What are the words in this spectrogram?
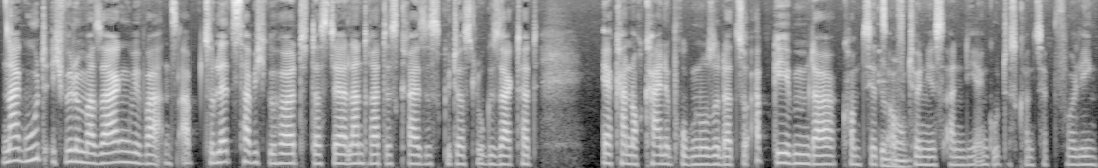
na gut, ich würde mal sagen, wir warten es ab. Zuletzt habe ich gehört, dass der Landrat des Kreises Gütersloh gesagt hat, er kann noch keine Prognose dazu abgeben. Da kommt es jetzt genau. auf Tönnies an, die ein gutes Konzept vorliegen.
